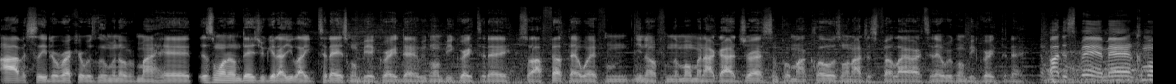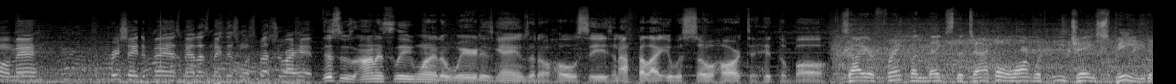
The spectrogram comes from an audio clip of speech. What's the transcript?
Obviously, the record was looming over my head. This is one of them days you get out, you like, today's gonna be a great day. We're gonna be great today. So I felt that way from, you know, from the moment I got dressed and put my clothes on. I just felt like, all right, today we're gonna be great today. About to spin, man. Come on, man. Appreciate the fans, man. Let's make this one special right here. This was honestly one of the weirdest games of the whole season. I felt like it was so hard to hit the ball. Zaire Franklin makes the tackle along with EJ Speed.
